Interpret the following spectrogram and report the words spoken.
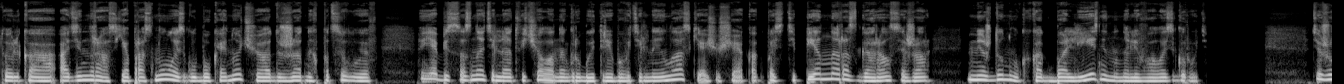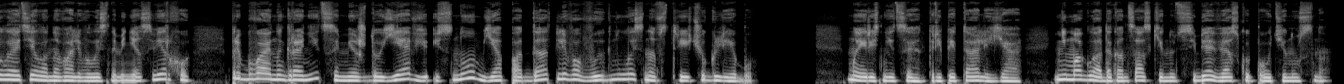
Только один раз я проснулась глубокой ночью от жадных поцелуев. Я бессознательно отвечала на грубые требовательные ласки, ощущая, как постепенно разгорался жар между ног, как болезненно наливалась грудь. Тяжелое тело наваливалось на меня сверху. Пребывая на границе между явью и сном, я податливо выгнулась навстречу Глебу. Мои ресницы трепетали, я не могла до конца скинуть с себя вязкую паутину сна.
